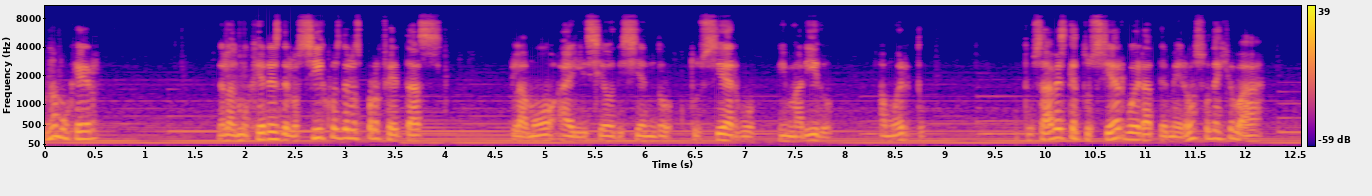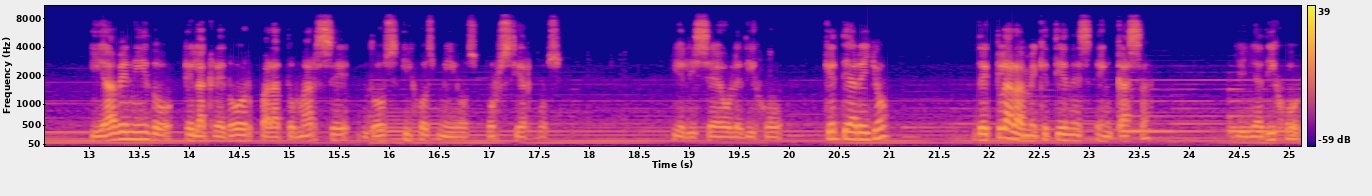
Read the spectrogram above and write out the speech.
Una mujer de las mujeres de los hijos de los profetas clamó a Eliseo diciendo, tu siervo, mi marido, ha muerto. Tú sabes que tu siervo era temeroso de Jehová, y ha venido el acreedor para tomarse dos hijos míos por siervos. Y Eliseo le dijo, ¿qué te haré yo? Declárame qué tienes en casa. Y ella dijo,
